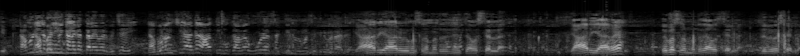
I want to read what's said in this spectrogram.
முக்கியம் தமிழக தலைவர் விஜய் தொடர்ச்சியாக அதிமுகவை ஊழல் சக்தின்னு விமர்சித்துட்டு வராரு. யார் யார் விமர்சனம் பண்றதுன்னு அவஸ்தை இல்ல. யார் யார விமர்சனம் பண்றது அவஸ்தை இல்ல. இது விவசாயம் இல்ல.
